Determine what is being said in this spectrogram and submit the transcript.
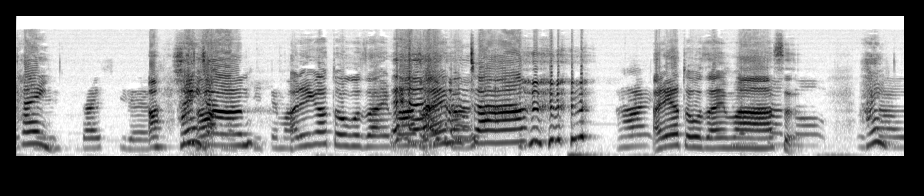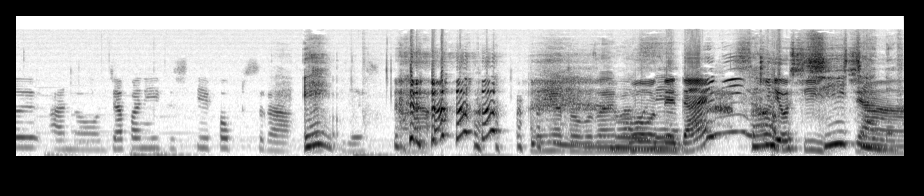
いはい私大好きです。あしーちゃんありがとうございます。あやのちゃん、はい。ありがとうございます。忍さんの歌う、あのジャパニーズシティポップスがえ？好きです。ありがとうございます。もうね大人気よししーちゃんーちゃんのフ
